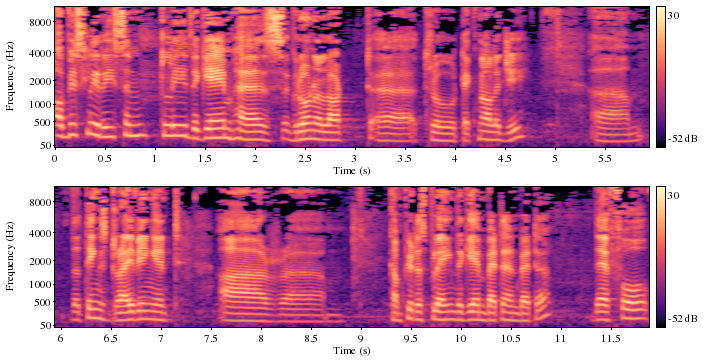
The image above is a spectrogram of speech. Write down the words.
Obviously, recently the game has grown a lot uh, through technology. Um, the things driving it are um, computers playing the game better and better. Therefore,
